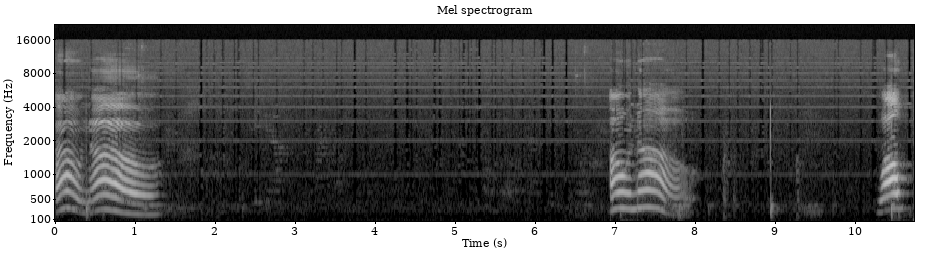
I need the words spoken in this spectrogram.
Oh no. Oh no. Welp.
